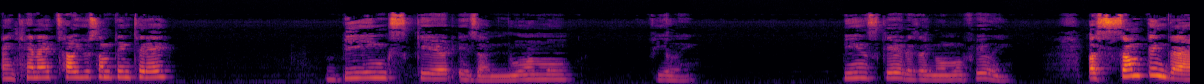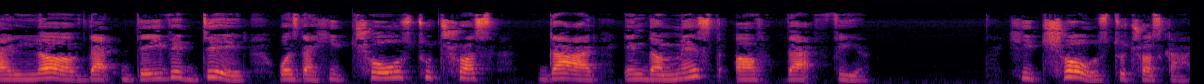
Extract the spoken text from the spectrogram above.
And can I tell you something today? being scared is a normal feeling. Being scared is a normal feeling. But something that I love that David did was that he chose to trust God in the midst of that fear. He chose to trust God.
